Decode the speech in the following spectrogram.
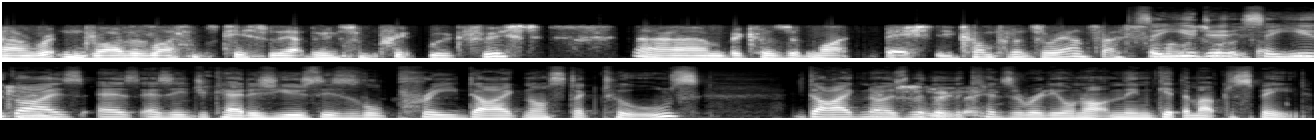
uh, written driver's license test without doing some prep work first. Um, because it might bash their confidence around. So, so you do. Sort of so you, guys, as as educators, use these little pre-diagnostic tools, diagnose absolutely. whether the kids are ready or not, and then get them up to speed.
